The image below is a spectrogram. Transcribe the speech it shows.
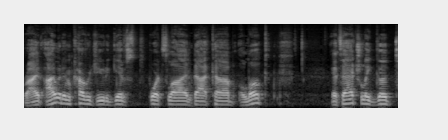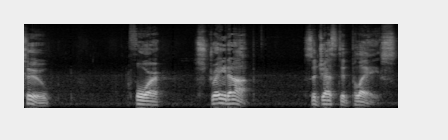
right? I would encourage you to give sportsline.com a look. It's actually good too for straight up suggested plays,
